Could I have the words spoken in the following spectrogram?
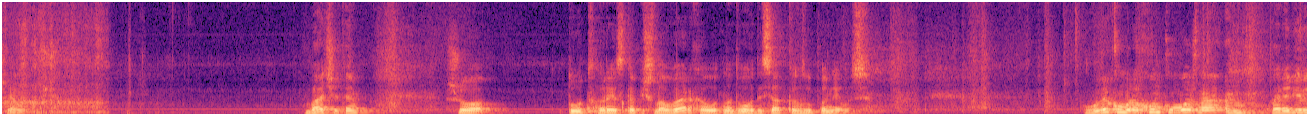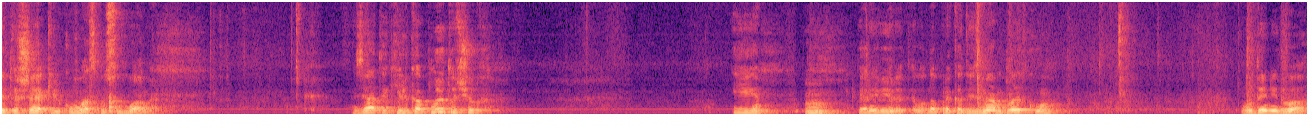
Ще опущу. Бачите, що тут риска пішла вверх, а от на двох десятках зупинилося. У великому рахунку можна перевірити ще кількома способами. Взяти кілька плиточок і перевірити. От, наприклад, візьмемо плитку 1 і 2.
